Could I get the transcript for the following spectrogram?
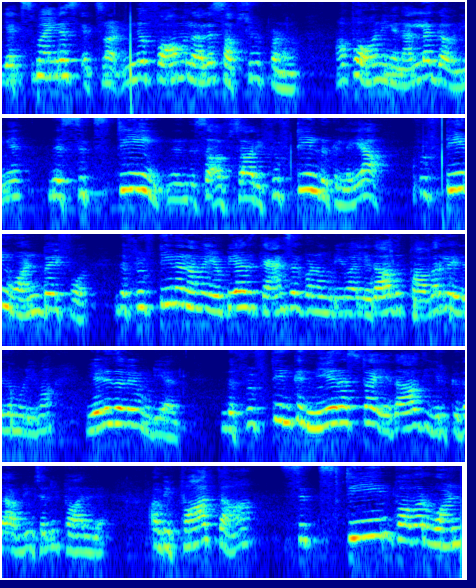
x minus x not இந்த ஃபார்முலாவில் சப்ஸ்டியூட் பண்ணணும் அப்போ நீங்கள் நல்லா கவனிங்க இந்த சிக்ஸ்டீன் இந்த சாரி ஃபிஃப்டீன் இருக்கு இல்லையா? ஃபிஃப்டீன் ஒன் பை ஃபோர் இந்த ஃபிஃப்டீனை நம்ம எப்படியாவது கேன்சல் பண்ண முடியுமா? ஏதாவது பவரில் எழுத முடியுமா? எழுதவே முடியாது. இந்த ஃபிஃப்டீனுக்கு நியரஸ்டாக ஏதாவது இருக்குதா அப்படின்னு சொல்லி பாருங்க. அப்படி பார்த்தா sixteen power one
